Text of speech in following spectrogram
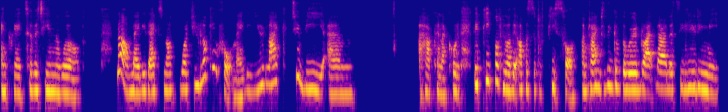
and creativity in the world. Now, maybe that's not what you're looking for. Maybe you like to be, um, how can I call it? They're people who are the opposite of peaceful. I'm trying to think of the word right now and it's eluding me.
